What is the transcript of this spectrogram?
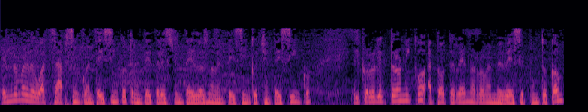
el número de WhatsApp 5533329585, el correo electrónico a todoterreno arroba mbs.com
